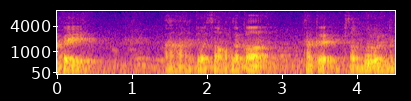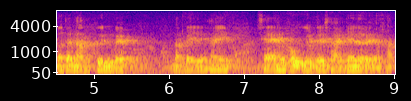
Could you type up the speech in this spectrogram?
ำไปตรวจสอบแล้วก็ถ้าเกิดสมบูรณ์ก็จะนำขึ้นเว็บนำไปให้แชร์ให้พวกอื่นได้ใช้ได้เลยนะครับ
